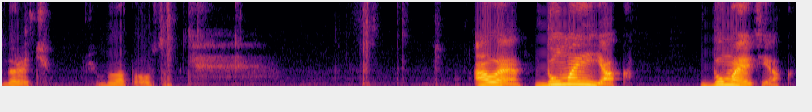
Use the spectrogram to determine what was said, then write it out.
До речі, щоб була пауза. Але думає як? Думають як?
